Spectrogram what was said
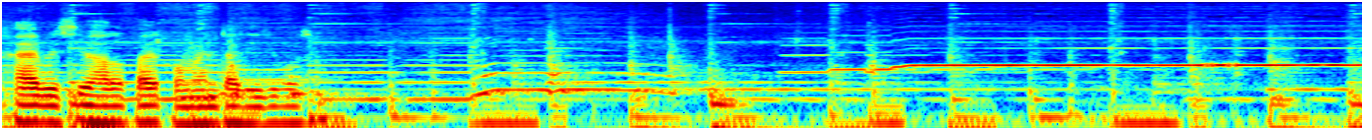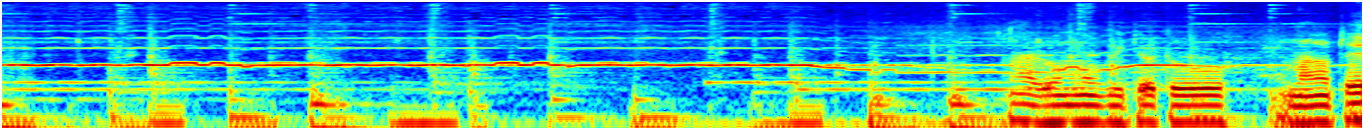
খাই বেছি ভালো পায় কমেণ্ট এটা দি দিবচোন। আৰু মোৰ ভিডিঅ'টো ইমানতে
